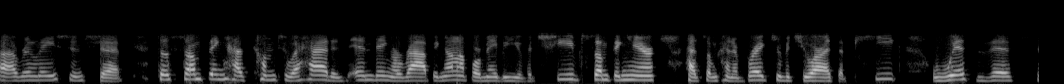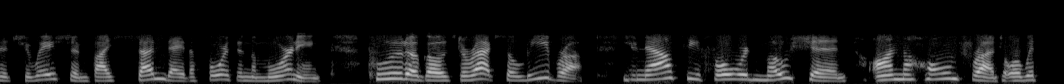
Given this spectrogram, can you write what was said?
uh, relationship. So something has come to a head, is ending or wrapping up, or maybe you've achieved something here, had some kind of breakthrough, but you are at the peak with this situation. By Sunday, the 4th in the morning, Pluto goes direct. So Libra, you now see forward motion on the home front or with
